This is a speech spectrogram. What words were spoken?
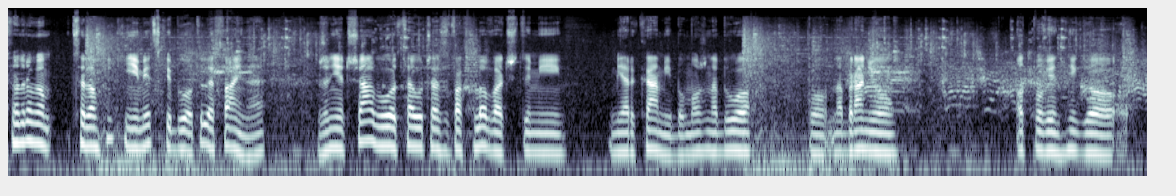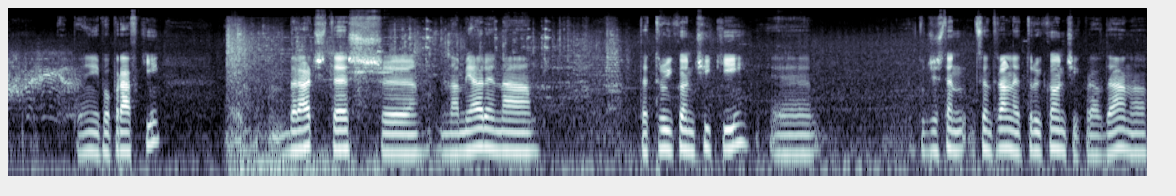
Swoją drogą, celowniki niemieckie było tyle fajne, że nie trzeba było cały czas wachlować tymi miarkami, bo można było po nabraniu odpowiedniego odpowiedniej poprawki e, brać też e, namiary na te trójkąciki e, tudzież ten centralny trójkącik, prawda? No,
